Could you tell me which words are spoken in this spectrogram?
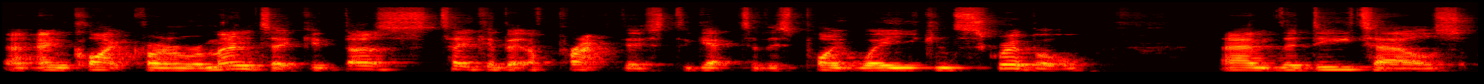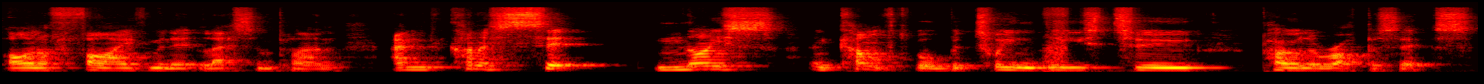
and quite kind of romantic, it does take a bit of practice to get to this point where you can scribble um, the details on a five minute lesson plan and kind of sit nice and comfortable between these two polar opposites.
